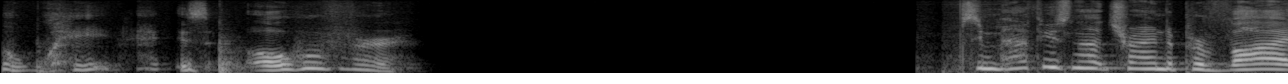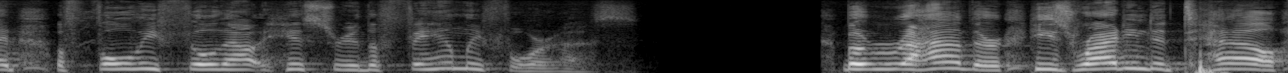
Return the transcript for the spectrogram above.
The wait is over. See, Matthew's not trying to provide a fully filled out history of the family for us, but rather, he's writing to tell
